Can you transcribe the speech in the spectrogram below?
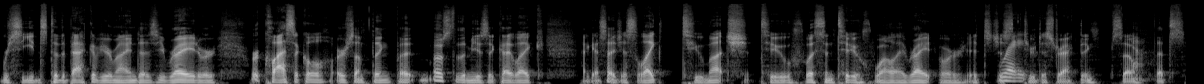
recedes to the back of your mind as you write, or or classical or something. But most of the music I like, I guess I just like too much to listen to while I write, or it's just Right. too distracting. So that's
